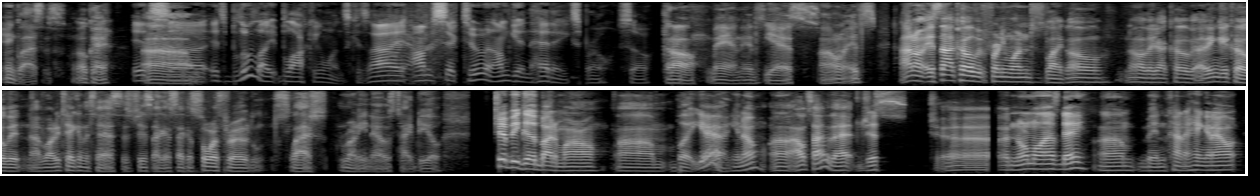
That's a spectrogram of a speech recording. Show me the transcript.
in glasses. Okay. It's Um, uh, it's blue light blocking ones because I I'm sick too, and I'm getting headaches, bro. So Oh man, it's yes. I don't. It's I don't. It's not COVID for anyone. Just like oh no, they got COVID. I didn't get COVID. I've already taken the test. It's just I guess like a sore throat slash runny nose type deal. Should be good by tomorrow. Um, but yeah, you know, uh, outside of that, just uh, a normalized day. Um, been kind of hanging out.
